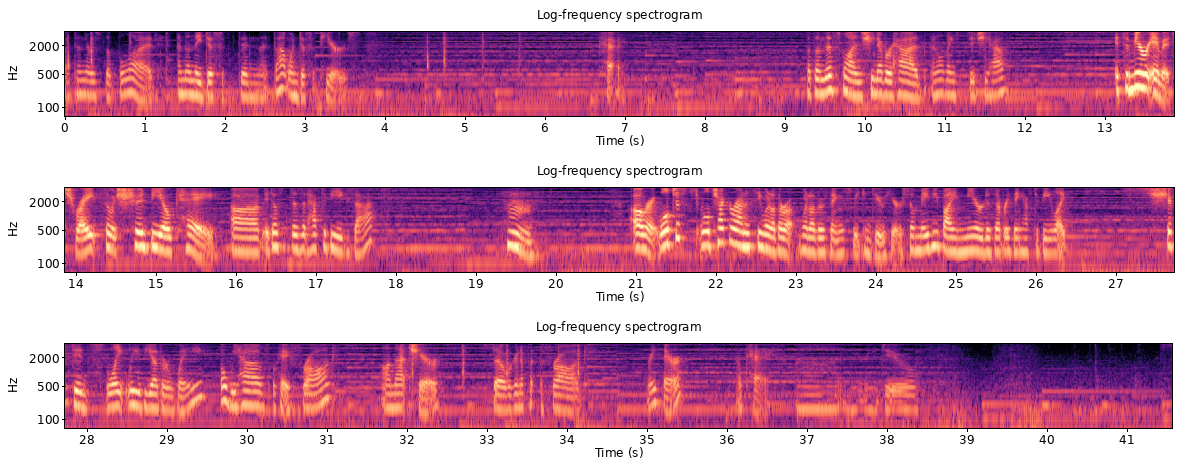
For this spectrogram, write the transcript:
but then there's the blood, and then they dis then the, that one disappears. But then this one, she never had. I don't think did she have? It's a mirror image, right? So it should be okay. Uh, it doesn't. Does it have to be exact? Hmm. All right. We'll just we'll check around and see what other what other things we can do here. So maybe by mirror, does everything have to be like shifted slightly the other way? Oh, we have okay frog on that chair. So we're gonna put the frog right there. Okay. Uh, we're gonna do.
